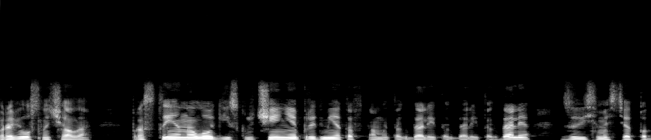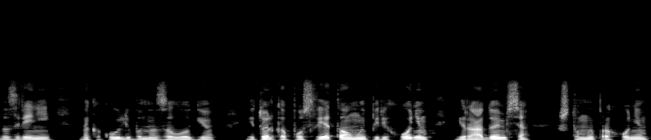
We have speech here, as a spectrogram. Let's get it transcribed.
провел сначала простые аналогии, исключения предметов там, и так далее, и так далее, и так далее, в зависимости от подозрений на какую-либо нозологию. И только после этого мы переходим и радуемся, что мы проходим,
